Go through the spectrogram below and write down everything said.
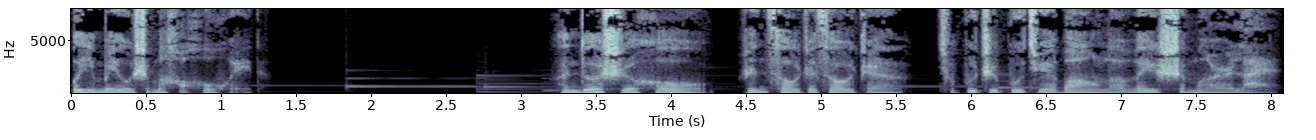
我也没有什么好后悔的。很多时候，人走着走着，就不知不觉忘了为什么而来，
